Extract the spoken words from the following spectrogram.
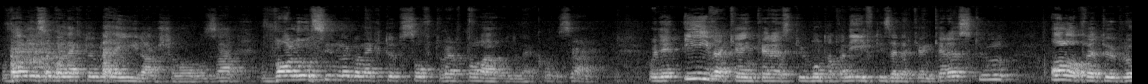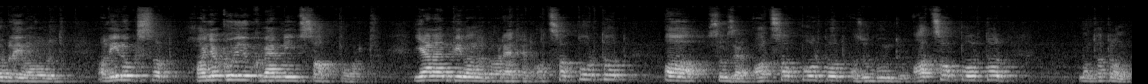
Valószínűleg a legtöbb leírása van hozzá, valószínűleg a legtöbb szoftver találod meg hozzá. Ugye éveken keresztül, mondhatnám évtizedeken keresztül alapvető probléma volt a Linuxot, hanyagoljuk, mert nincs support. Jelen pillanatban a Red Hat ad supportot, a SUSE ad supportot, az Ubuntu ad supportot, mondhatom,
